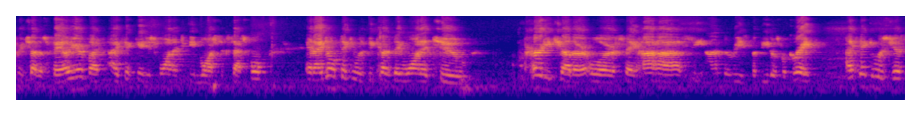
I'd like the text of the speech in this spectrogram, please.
for each other's failure, but I think they just wanted to be more successful, and I don't think it was because they wanted to hurt each other or say, ha ha, see, I'm the reason the Beatles were great. I think it was just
